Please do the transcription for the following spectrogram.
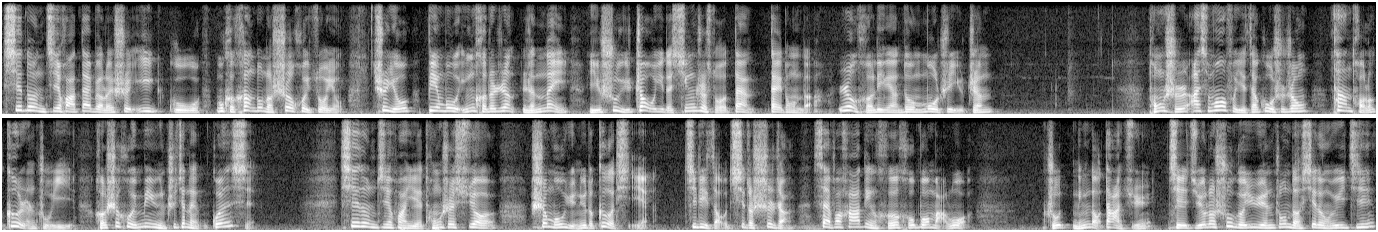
谢顿计划代表的是一股无可撼动的社会作用，是由遍布银河的人人类以数以兆亿的心智所带带动的，任何力量都莫之以争。同时，阿西莫夫也在故事中探讨了个人主义和社会命运之间的关系。谢顿计划也同时需要深谋远虑的个体。基地早期的市长塞弗哈定和侯伯马洛主领导大局，解决了数个预言中的谢顿危机。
